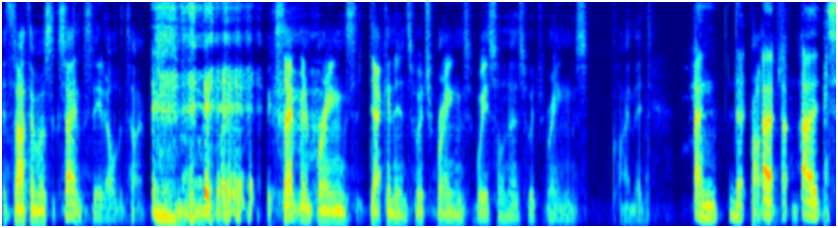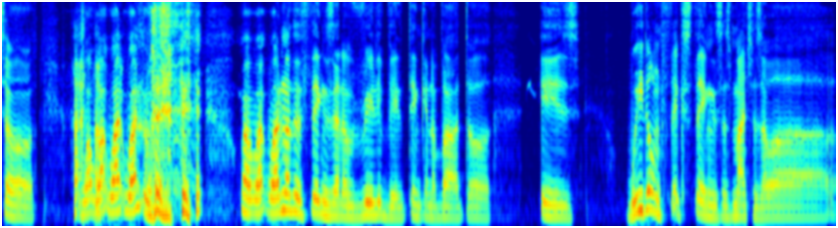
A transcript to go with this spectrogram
It's not the most exciting state all the time. Excitement brings decadence, which brings wastefulness, which brings climate. and the, uh, Problems. uh, uh, so what, what, what, what, what, what, one of the things that I've really been thinking about though is we don't fix things as much as our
